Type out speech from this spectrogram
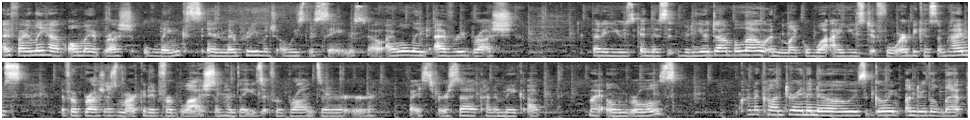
I finally have all my brush links and they're pretty much always the same. So I will link every brush that I use in this video down below and like what I used it for because sometimes if a brush is marketed for blush, sometimes I use it for bronzer or vice versa, kind of make up my own rules. Kind of contouring the nose, going under the lip.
